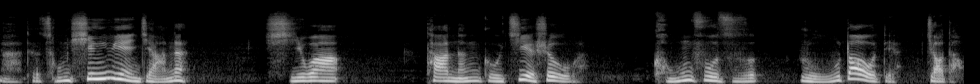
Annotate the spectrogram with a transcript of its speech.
啊，他从心愿讲呢，希望他能够接受啊孔夫子儒道的教导，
